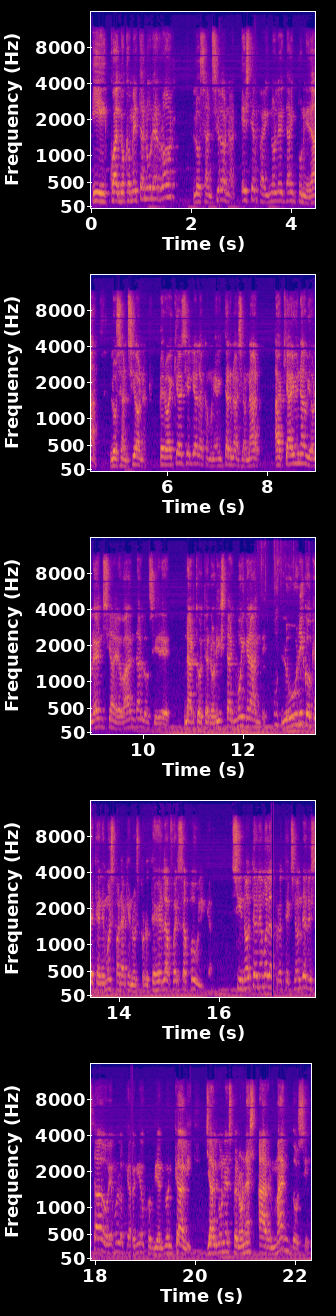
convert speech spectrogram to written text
Y cuando cometan un error, lo sancionan. Este país no les da impunidad, lo sancionan. Pero hay que decirle a la comunidad internacional, aquí hay una violencia de vándalos y de narcoterroristas muy grande. Lo único que tenemos para que nos proteja es la fuerza pública. Si no tenemos la protección del Estado, vemos lo que ha venido ocurriendo en Cali, ya algunas personas armándose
